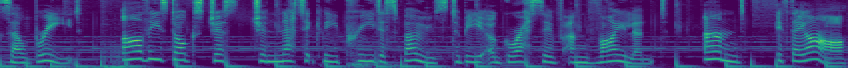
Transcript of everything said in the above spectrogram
XL breed? Are these dogs just genetically predisposed to be aggressive and violent? And if they are,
